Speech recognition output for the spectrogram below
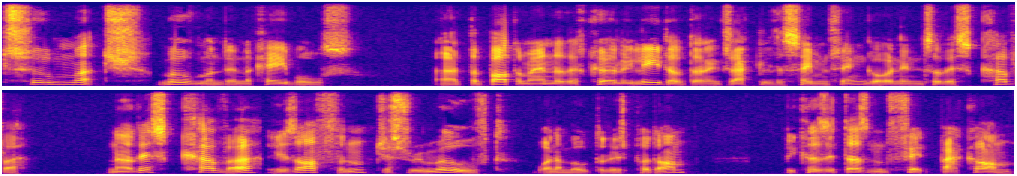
too much movement in the cables. At the bottom end of this curly lead, I've done exactly the same thing going into this cover. Now, this cover is often just removed when a motor is put on because it doesn't fit back on.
